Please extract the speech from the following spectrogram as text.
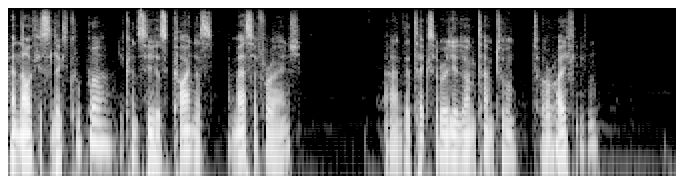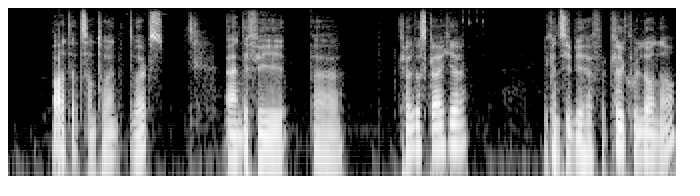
And now if you select Cooper, you can see his coin has a massive range and it takes a really long time to, to arrive even. At some point it works. And if we uh, kill this guy here, you can see we have a kill cooldown now.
